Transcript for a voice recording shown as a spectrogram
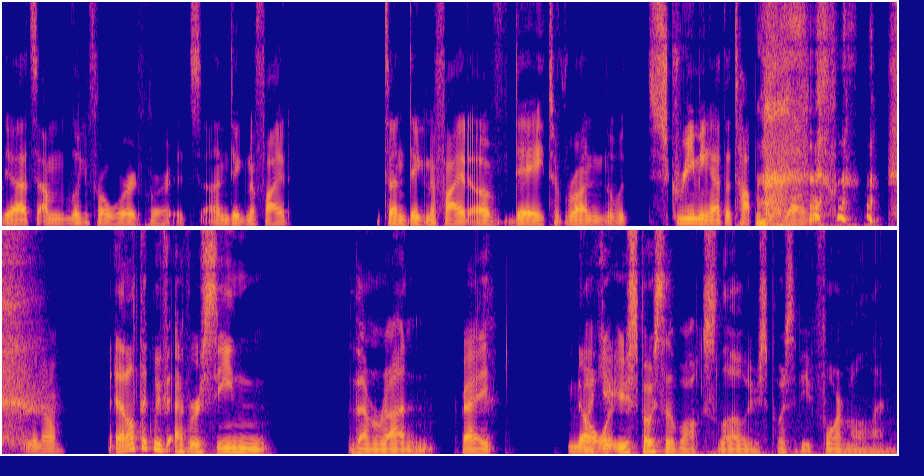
yeah it's i'm looking for a word for it it's undignified it's undignified of day to run with screaming at the top of his lungs you know I don't think we've ever seen them run. Right? No like you, you're supposed to walk slow. You're supposed to be formal, and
